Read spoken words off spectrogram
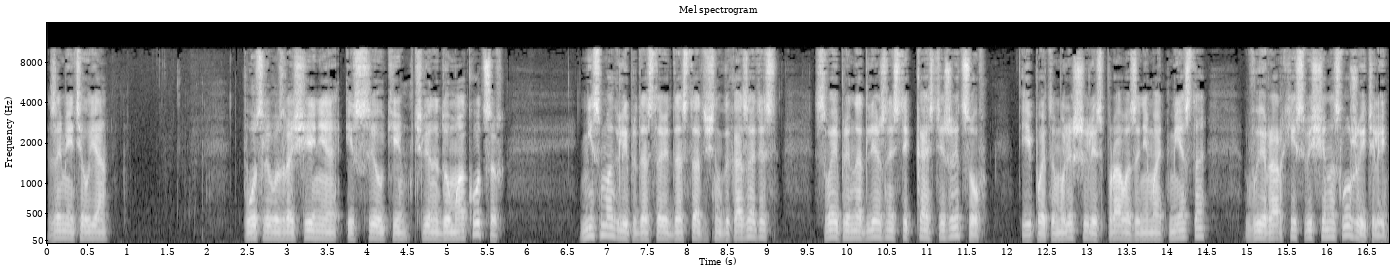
заметил я. После возвращения из ссылки члены дома Акоцев не смогли предоставить достаточных доказательств своей принадлежности к касте жрецов и поэтому лишились права занимать место в иерархии священнослужителей.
